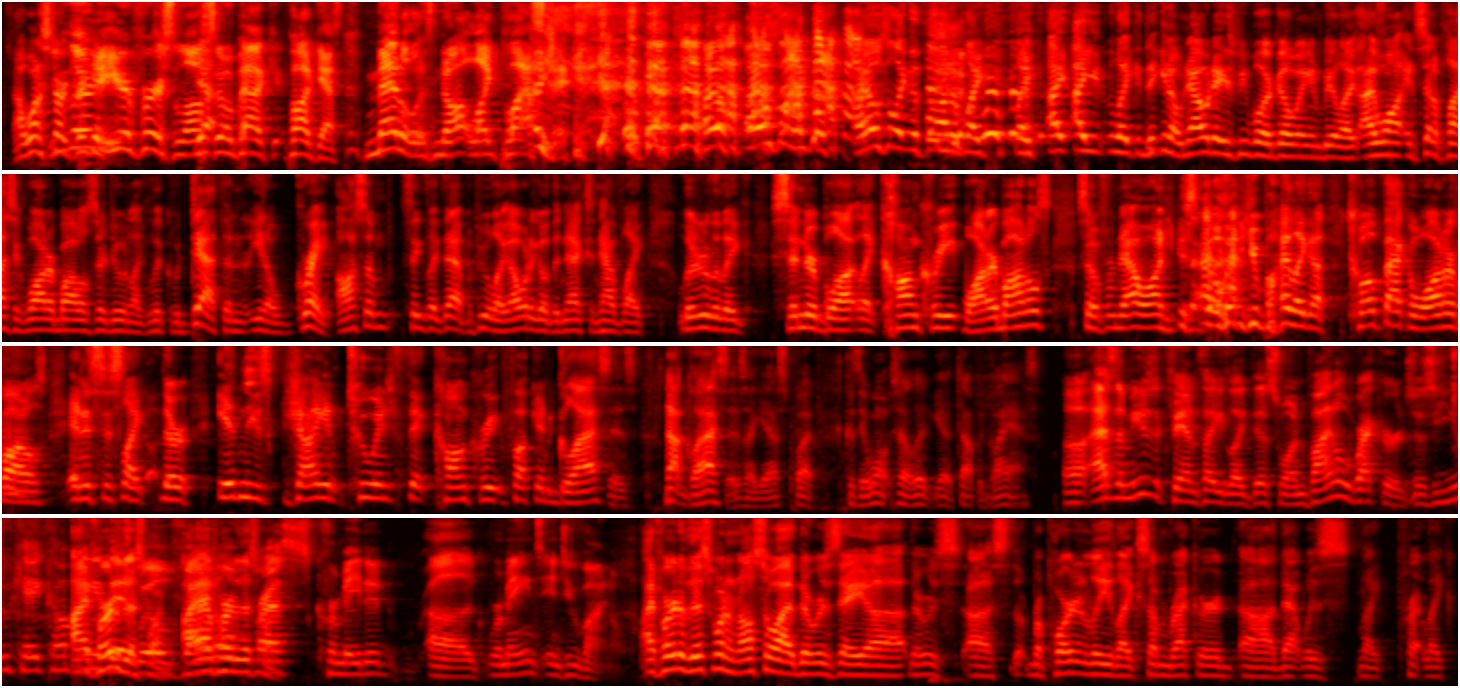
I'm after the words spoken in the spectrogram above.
I want to You start learned it here first, Lost Yeah. Zone podcast. Metal is not like plastic. I also like the I also like the thought of like like I, I like you know nowadays people are going and be like I want instead of plastic water bottles they're doing like liquid death and you know great awesome things like that but people are like I want to go the next and have like literally like cinder block like concrete water bottles so from now on you just go and you buy like a 12 pack of water bottles and it's just like they're in these giant two inch thick concrete fucking glasses not glasses I guess but because they won't sell it yet top of glass Uh, as a music fan, I thought you'd like this one. Vinyl Records is a UK company. I've heard of that this will one. I have heard of this one. press cremated uh, remains into vinyl. I've heard of this one, and also I, there was a uh, there was uh, reportedly like some record uh, that was like pre- like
